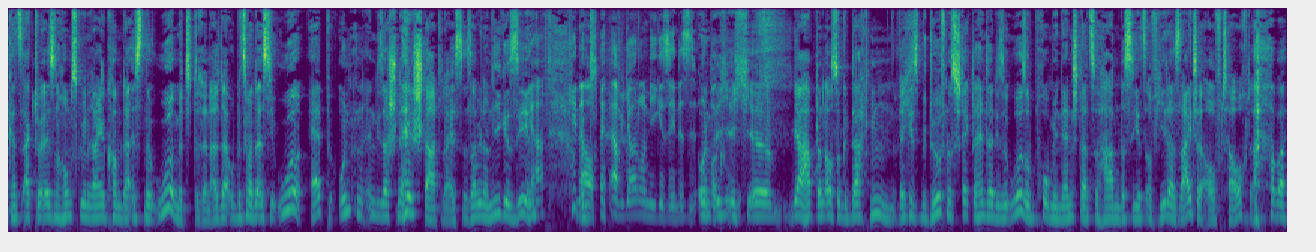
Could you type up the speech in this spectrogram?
ganz aktuell ist ein Homescreen reingekommen, da ist eine Uhr mit drin. Also da, beziehungsweise da ist die Uhr-App unten in dieser Schnellstartleiste. Das habe ich noch nie gesehen. Ja, genau. habe ich auch noch nie gesehen. Das ist und ich, ich äh, ja, habe dann auch so gedacht, hm, welches Bedürfnis steckt dahinter, diese Uhr so prominent da zu haben, dass sie jetzt auf jeder Seite auftaucht. Aber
